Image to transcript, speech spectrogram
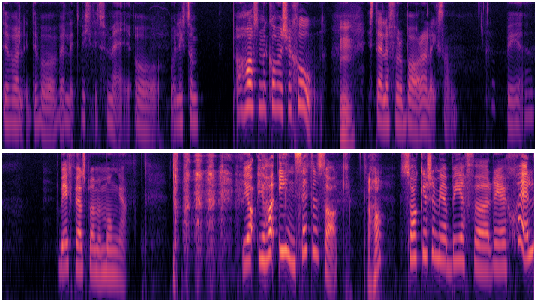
det, var, det var väldigt viktigt för mig. Och, och liksom ha som en konversation. Mm. Istället för att bara liksom be, be kvällsbön med många. Jag, jag har insett en sak. Jaha. Saker som jag ber för när jag är själv.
